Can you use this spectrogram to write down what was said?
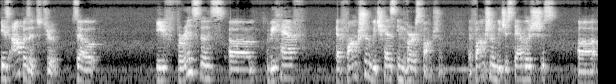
Is opposite true? So, if, for instance, uh, we have a function which has inverse function, a function which establishes uh,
